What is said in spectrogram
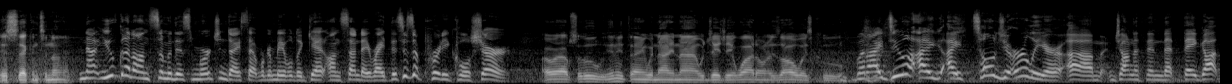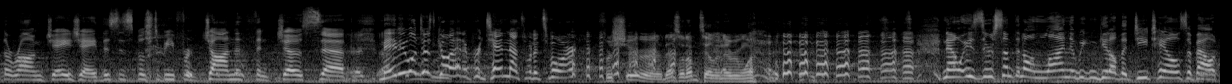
is second to none. Now, you've got on some of this merchandise that we're gonna be able to get on Sunday, right? This is a pretty cool shirt. Oh, absolutely. Anything with 99 with JJ Watt on is always cool. But I do, I, I told you earlier, um, Jonathan, that they got the wrong JJ. This is supposed to be for Jonathan Joseph. Maybe we'll just go ahead and pretend that's what it's for. For sure. That's what I'm telling everyone. now, is there something online that we can get all the details about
